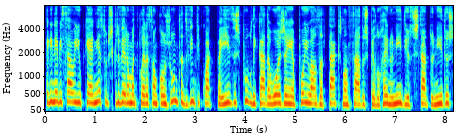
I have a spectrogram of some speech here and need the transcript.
A Guiné-Bissau e o Quênia subscreveram uma declaração conjunta de 24 países, publicada hoje em apoio aos ataques lançados pelo Reino Unido e os Estados Unidos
